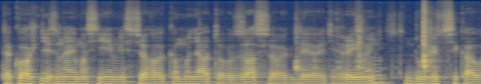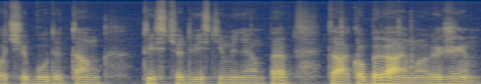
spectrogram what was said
Також дізнаємося ємність цього акумулятору за 49 гривень. Дуже цікаво, чи буде там 1200 мА. Так, обираємо режим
